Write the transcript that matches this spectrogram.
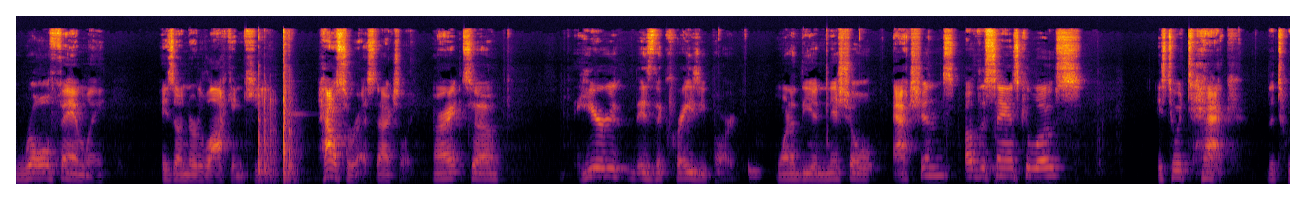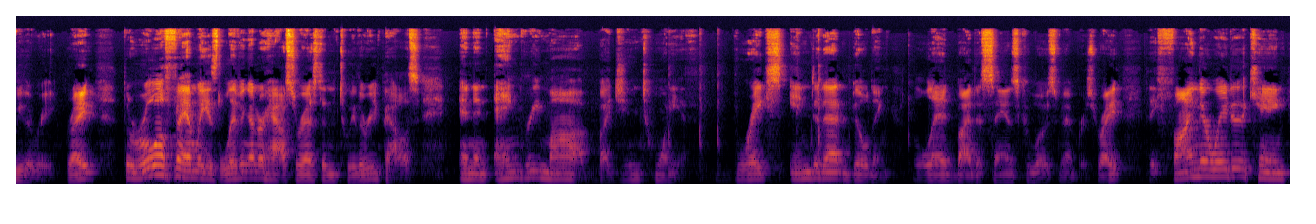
royal family is under lock and key. House arrest, actually. All right, so here is the crazy part. One of the initial actions of the Sans Culottes is to attack the Tuileries, right? The royal family is living under house arrest in the Tuileries Palace, and an angry mob by June 20th breaks into that building led by the Sans Culottes members, right? They find their way to the king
